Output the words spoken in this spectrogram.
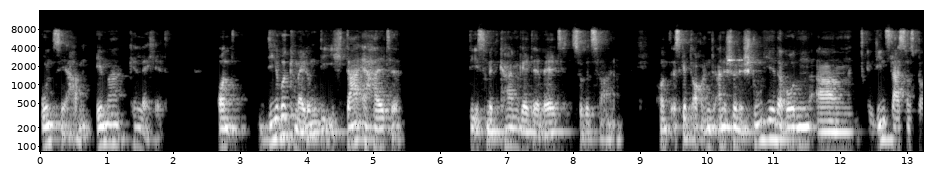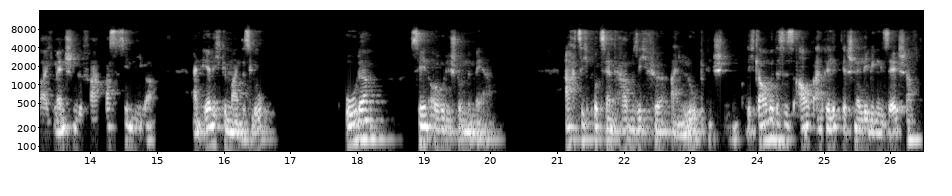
und Sie haben immer gelächelt. Und die Rückmeldung, die ich da erhalte, die ist mit keinem Geld der Welt zu bezahlen. Und es gibt auch eine schöne Studie, da wurden ähm, im Dienstleistungsbereich Menschen gefragt, was ist ihnen lieber? Ein ehrlich gemeintes Lob oder 10 Euro die Stunde mehr? 80 Prozent haben sich für ein Lob entschieden. Und ich glaube, das ist auch ein Relikt der schnelllebigen Gesellschaft,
